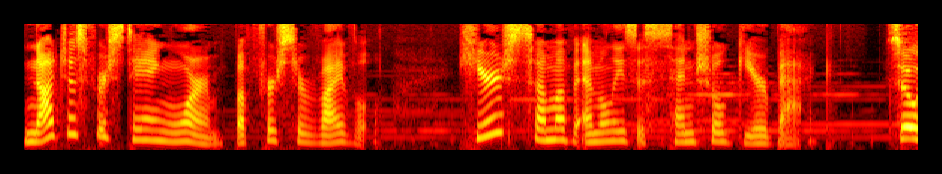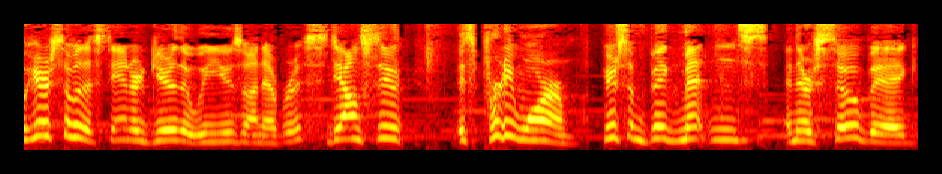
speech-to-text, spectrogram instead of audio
not just for staying warm, but for survival. Here's some of Emily's essential gear bag. So here's some of the standard gear that we use on Everest. Down suit, it's pretty warm. Here's some big mittens, and they're so big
